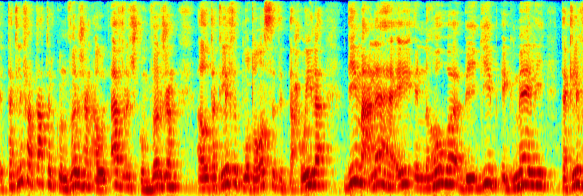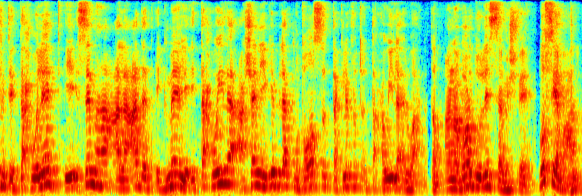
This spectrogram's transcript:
التكلفة بتاعة ال conversion أو ال average conversion أو تكلفة متوسط التحويلة دي معناها إيه؟ إن هو بيجيب إجمالي تكلفة التحويلات يقسمها على عدد إجمالي التحويلة عشان يجيب لك متوسط تكلفة التحويلة الواحدة. طب أنا برضو لسه مش فاهم. بص يا معلم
